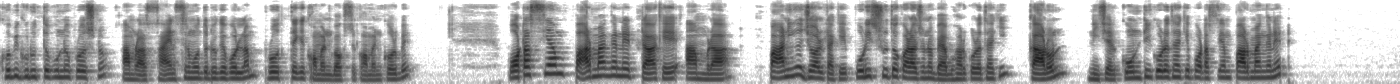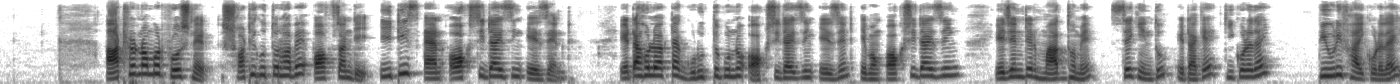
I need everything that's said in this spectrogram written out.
খুবই গুরুত্বপূর্ণ প্রশ্ন, আমরা সায়েন্সের মধ্যে ঢুকে পড়লাম, প্রত্যেকে কমেন্ট বক্সে কমেন্ট করবে। পটাশিয়াম পারম্যাঙ্গানেটটাকে আমরা পানীয় জলটাকে পরিশ্রুত করার জন্য ব্যবহার করে থাকি, কারণ নিচের কোনটি করে থাকে পটাশিয়াম পারম্যাঙ্গানেট আঠারো নম্বর প্রশ্নের সঠিক উত্তর হবে option D it is an oxidising agent এটা হলো একটা গুরুত্বপূর্ণ অক্সিডাইজিং এজেন্ট এবং অক্সিডাইজিং এজেন্টের মাধ্যমে সে কিন্তু এটাকে কি করে দেয়? পিউরিফাই করে দেয়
